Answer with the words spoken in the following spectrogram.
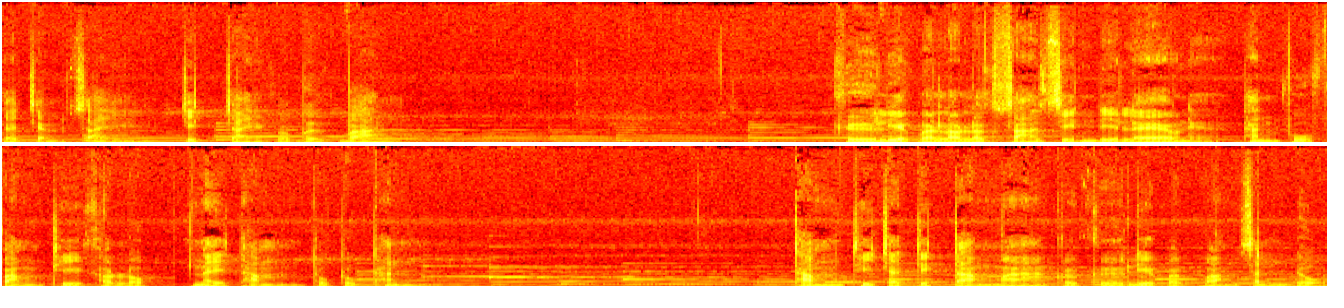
จะแจ่มใส จิตใจก็เบิกบาน คือเรียกว่าเรารักษาศีลดีแล้วเนี่ยท่านผู้ฟังที่เคารพในธรรมทุกๆทท่านธรรมที่จะติดตามมาก็คือเรียกว่าความสันโดษ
